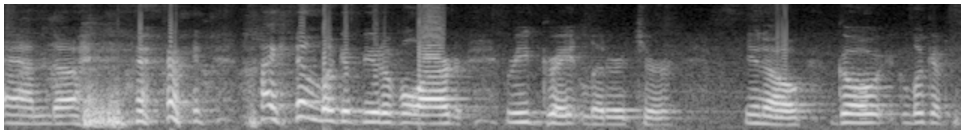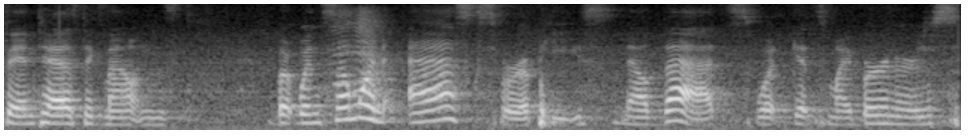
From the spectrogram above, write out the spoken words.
And uh, I can look at beautiful art, read great literature, you know, go look at fantastic mountains but when someone asks for a piece, now that's what gets my burners,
